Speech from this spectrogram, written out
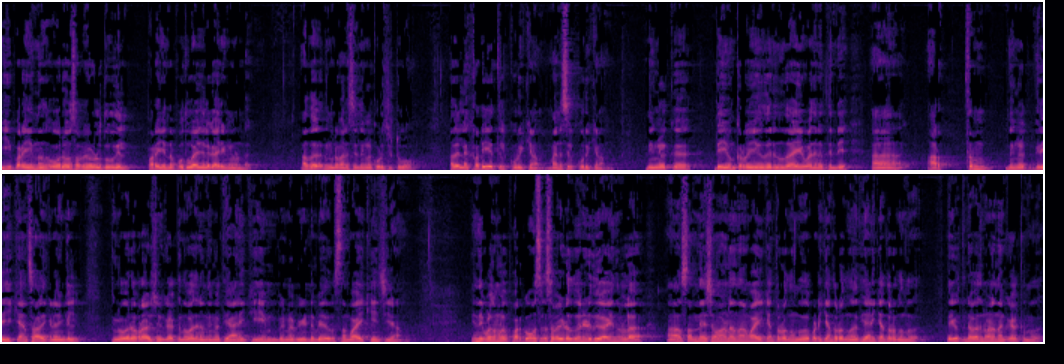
ഈ പറയുന്ന ഓരോ സഭയുള്ള തോതിൽ പറയുന്ന പൊതുവായ ചില കാര്യങ്ങളുണ്ട്. അത് നിങ്ങളുടെ മനസ്സിൽ നിങ്ങൾ കുറിച്ചിട്ടുവോ അതെല്ലാം ഹൃദയത്തിൽ കുറിക്കണം മനസ്സിൽ കുറിക്കണം. നിങ്ങൾക്ക് ദൈവം കൃപ ചെയ്തു തരുന്നതായ വചനത്തിന്റെ ആ അർത്ഥം നിങ്ങൾ ഗ്രഹിക്കാൻ സാധിക്കണമെങ്കിൽ നിങ്ങൾ ഓരോ പ്രാവശ്യം കേൾക്കുന്ന വചനം നിങ്ങൾ ധ്യാനിക്കുകയും നിങ്ങൾ വീണ്ടും വേദപുസ്തകം വായിക്കുകയും ചെയ്യണം. ഇന്നിപ്പോൾ നമ്മൾ പർഗോസിൽ സഭയുടെ തന്നെ എഴുതുക എന്നുള്ള ആ സന്ദേശമാണ് നാം വായിക്കാൻ തുടങ്ങുന്നത് പഠിക്കാൻ തുടങ്ങുന്നത് ധ്യാനിക്കാൻ തുടങ്ങുന്നത്. ദൈവത്തിന്റെ വചനമാണ് നാം കേൾക്കുന്നത്.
